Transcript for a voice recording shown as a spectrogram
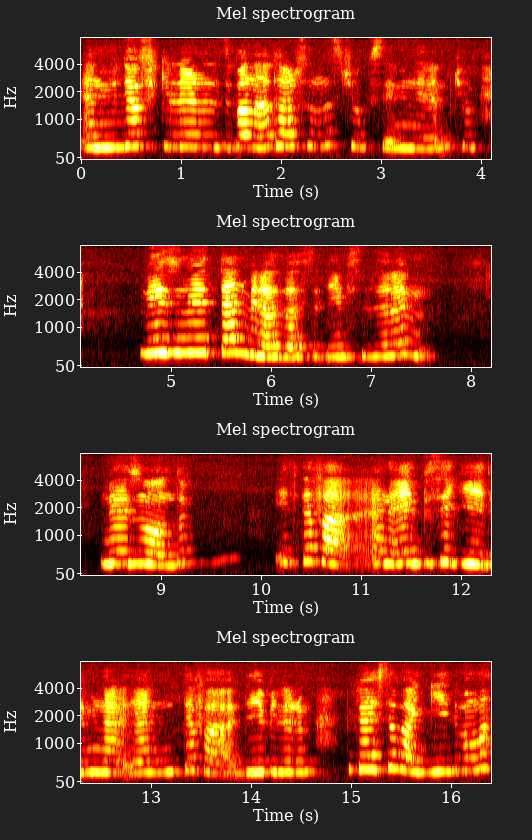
Yani video fikirlerinizi bana atarsanız çok sevinirim. Çok Mezuniyetten biraz bahsedeyim sizlere. Mezun olduk. İlk defa yani elbise giydim. Yani ilk defa diyebilirim. Birkaç defa giydim ama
